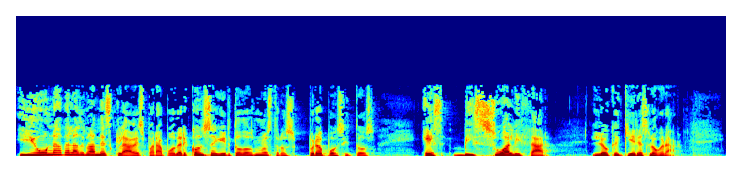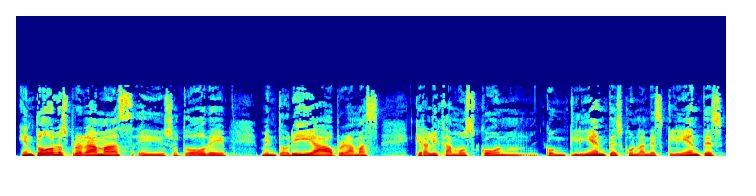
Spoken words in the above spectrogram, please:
Y una de las grandes claves para poder conseguir todos nuestros propósitos es visualizar lo que quieres lograr. En todos los programas, eh, sobre todo de mentoría o programas que realizamos con, clientes, con grandes clientes,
